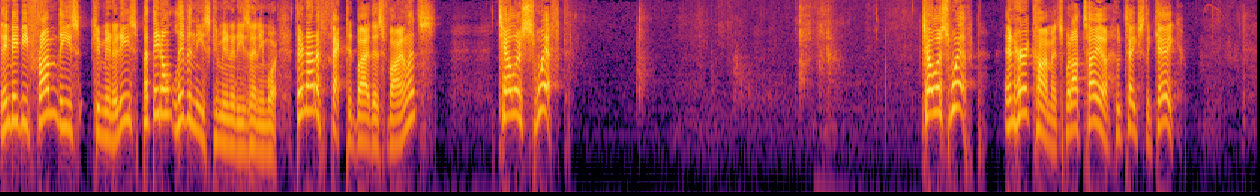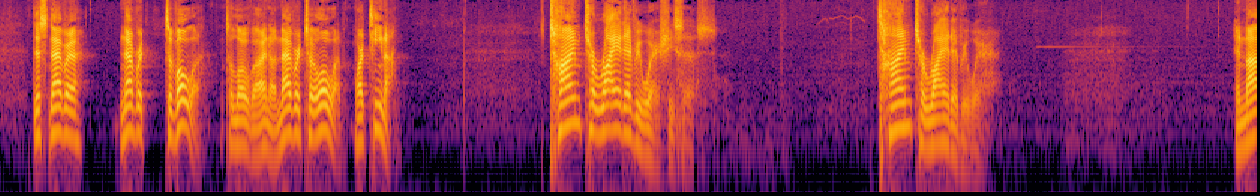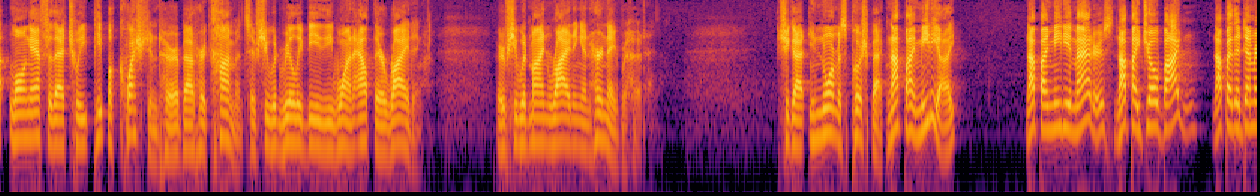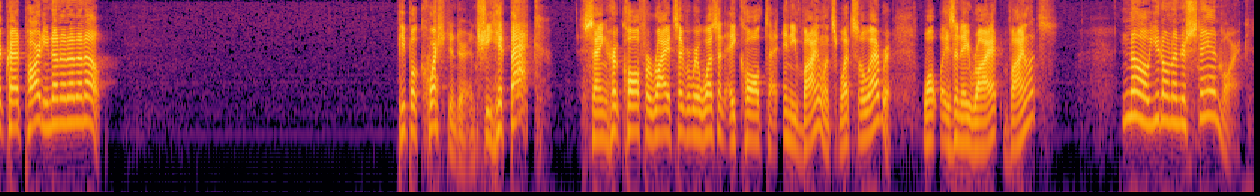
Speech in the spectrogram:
They may be from these communities, but they don't live in these communities anymore. They're not affected by this violence. Taylor Swift. Taylor Swift and her comments, but I'll tell you who takes the cake. This never Tavola, Talova, I know, never Talola, Martina. Time to riot everywhere, she says. Time to riot everywhere. And not long after that tweet, people questioned her about her comments, if she would really be the one out there rioting, or if she would mind rioting in her neighborhood. She got enormous pushback, not by Mediaite, not by Media Matters, not by Joe Biden, not by the Democrat Party. No, no, no, no, no. People questioned her, and she hit back, saying her call for riots everywhere wasn't a call to any violence whatsoever. Well, isn't a riot violence? No, you don't understand, Mark.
